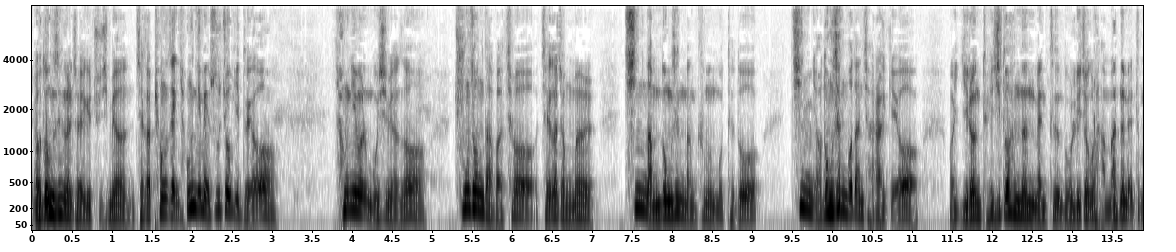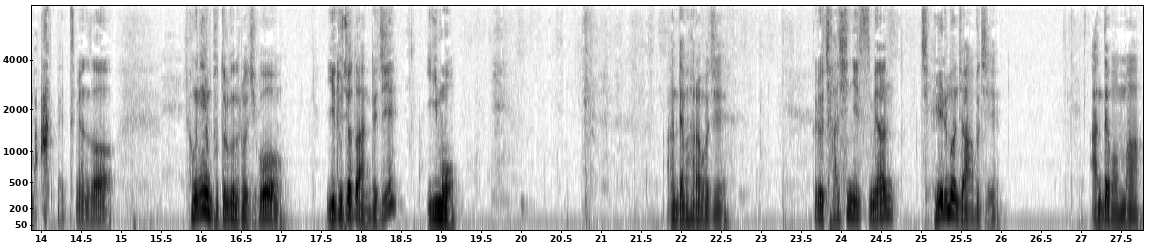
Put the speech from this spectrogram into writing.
여동생을 저에게 주시면 제가 평생 형님의 수족이 돼요. 형님을 모시면서 충성 다 바쳐 제가 정말 친 남동생만큼은 못해도 친 여동생보단 잘할게요. 뭐 이런 되지도 않는 멘트 논리적으로 안 맞는 멘트 막 뱉으면서 형님은 붙들고 늘어지고 이두저도 안 되지? 이모. 안 되면 할아버지. 그리고 자신 있으면 제일 먼저 아버지. 안 되면 엄마.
